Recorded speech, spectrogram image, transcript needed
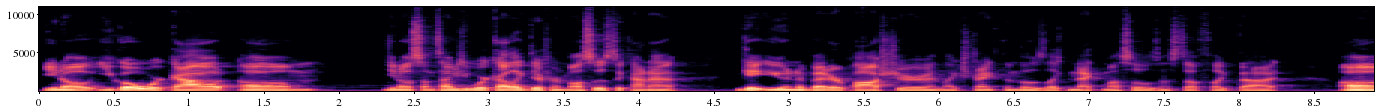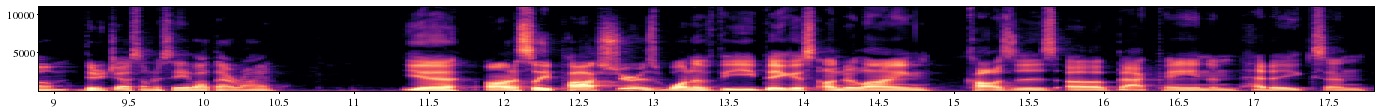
you know, you go work out. Um, you know, sometimes you work out like different muscles to kind of get you in a better posture and like strengthen those like neck muscles and stuff like that. Um, didn't you have something to say about that, Ryan? Yeah, honestly, posture is one of the biggest underlying causes of back pain and headaches and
